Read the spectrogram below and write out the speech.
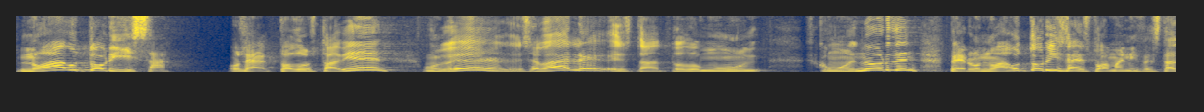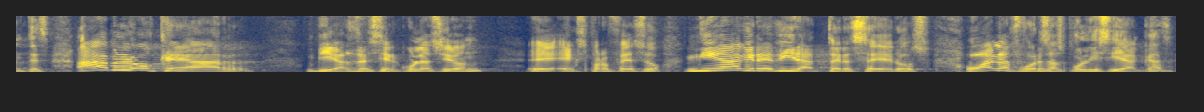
no autoriza o sea, todo está bien, muy bien, se vale, está todo muy como en orden, pero no autoriza esto a manifestantes. A bloquear vías de circulación eh, exprofeso, ni agredir a terceros o a las fuerzas policíacas,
